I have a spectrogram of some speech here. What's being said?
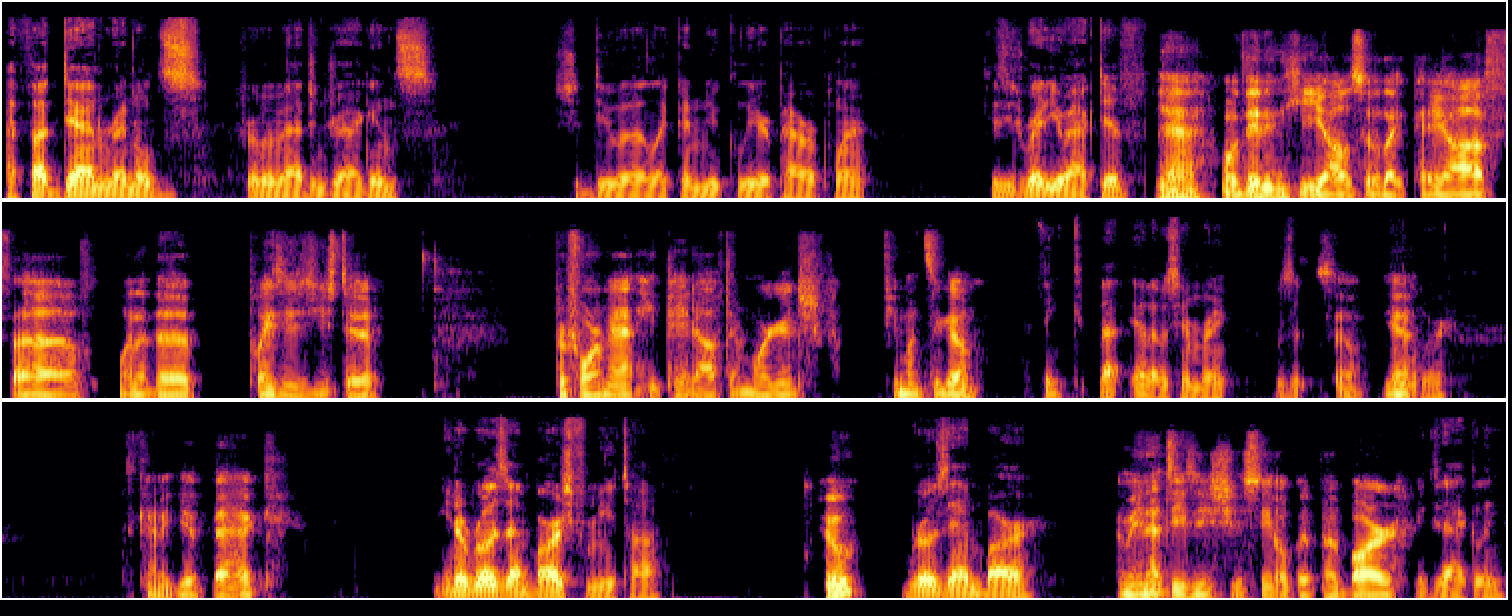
I thought Dan Reynolds from Imagine Dragons should do a like a nuclear power plant because he's radioactive. Yeah. Well, didn't he also like pay off uh one of the places he used to perform at? He paid off their mortgage a few months ago. I think that yeah, that was him, right? Was it So yeah, to kind of give back. You know, Roseanne Barr's from Utah. Who? Roseanne Barr. I mean, that's easy. She just open up a bar. Exactly.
